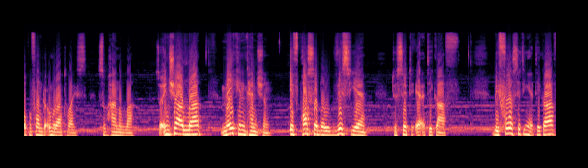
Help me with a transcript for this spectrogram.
or performed Umrah twice. Subhanallah. So inshallah, make intention, if possible, this year to sit i'tikaf. Before sitting i'tikaf,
